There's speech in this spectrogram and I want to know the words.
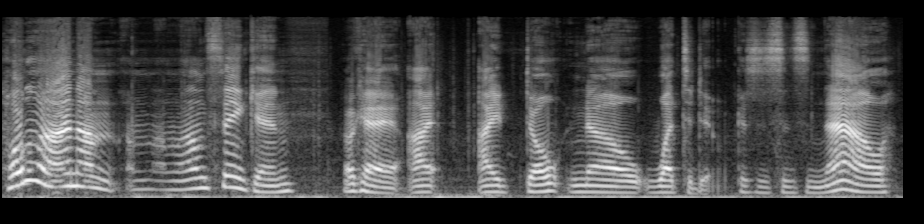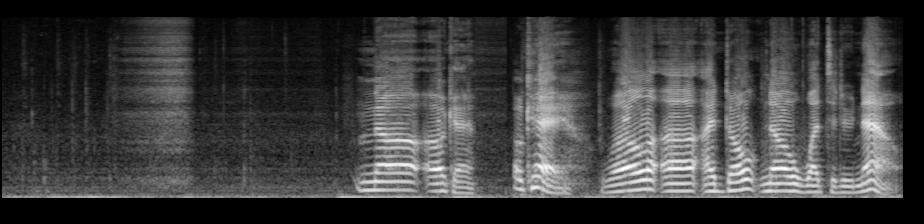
hold on, I'm, I'm, I'm thinking. Okay, I, I don't know what to do because since now No, okay. Okay, well, uh, I don't know what to do now.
